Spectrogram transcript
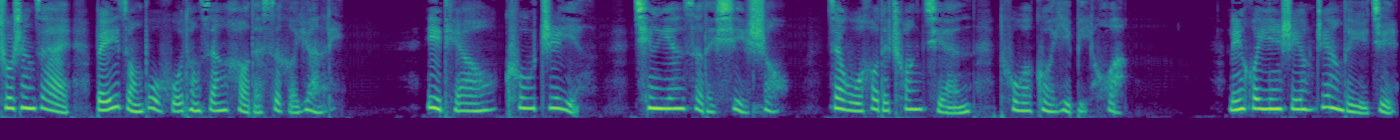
出生在北总部胡同三号的四合院里，一条枯枝影、青烟色的细瘦，在午后的窗前拖过一笔画。林徽因是用这样的语句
